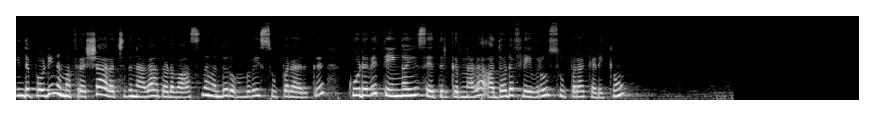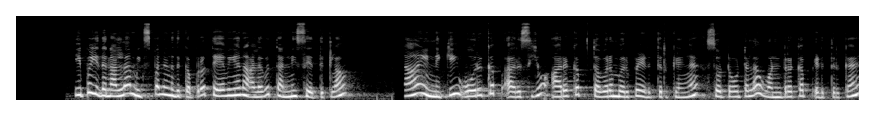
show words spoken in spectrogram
இந்த பொடி நம்ம ஃப்ரெஷ்ஷாக அரைச்சதுனால அதோட வாசனை வந்து ரொம்பவே சூப்பராக இருக்குது கூடவே தேங்காயும் சேர்த்துருக்கிறதுனால அதோட ஃப்ளேவரும் சூப்பராக கிடைக்கும். இப்போ இதை நல்லா மிக்ஸ் பண்ணினதுக்கப்புறம் தேவையான அளவு தண்ணி சேர்த்துக்கலாம். நான் இன்றைக்கி ஒரு கப் அரிசியும் அரை கப் துவரம்பருப்பும் எடுத்திருக்கேங்க. ஸோ டோட்டலாக ஒன்றரை கப் எடுத்திருக்கேன்.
